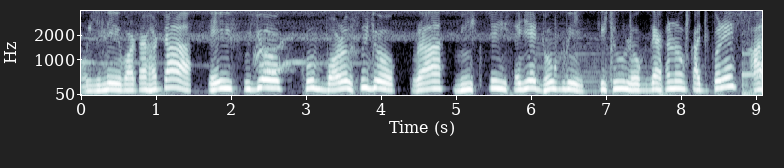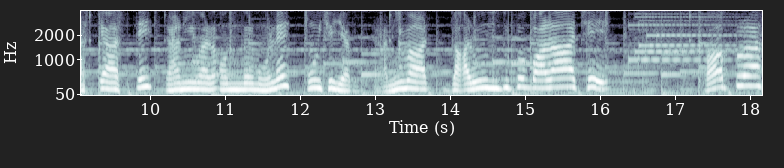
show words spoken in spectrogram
বুঝলি, বটাঘটা? এই সুযোগ খুব বড় সুযোগ। তোরা মিস্ত্রি সেজে ঢুকবি। কিছু লোক দেখানো কাজ করে আস্তে আস্তে রানীমার অন্দর মহলে পৌঁছে যাবে। রানীমার দারুণ দুটো বালা আছে। সব তোরা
